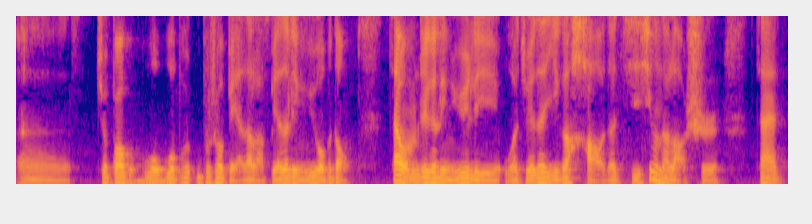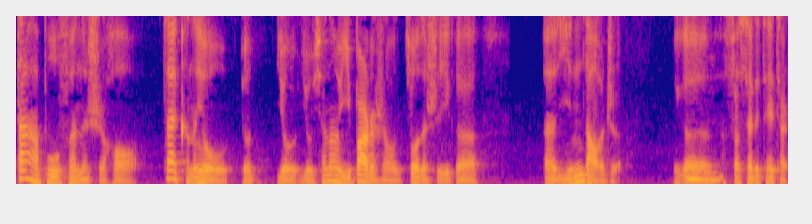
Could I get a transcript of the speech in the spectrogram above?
呃，就包括我我不不说别的了，别的领域我不懂，在我们这个领域里，我觉得一个好的即兴的老师，在大部分的时候，在可能有有有有相当于一半的时候，做的是一个呃引导者，一个 facilitator，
